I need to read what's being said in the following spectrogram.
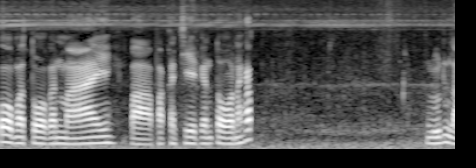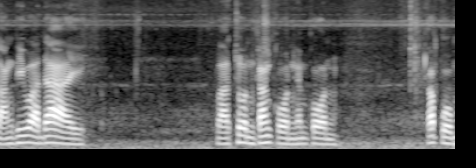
ก็มาต่อกันไม้ป่าปักกระเฉดกันต่อนะครับลุ้นหลังที่ว่าได้ปลาช่อนครั้งก่อนกันก่อน ครับผม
